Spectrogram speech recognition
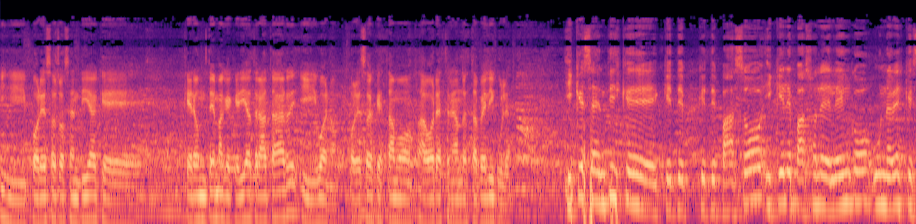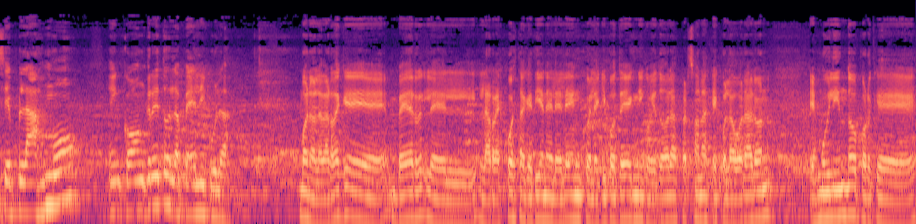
y por eso yo sentía que, que era un tema que quería tratar, y bueno, por eso es que estamos ahora estrenando esta película. ¿Y qué sentís que, que, te, que, te, pasó y qué le pasó al elenco una vez que se plasmó en concreto la película? Bueno, la verdad que ver la respuesta que tiene el elenco, el equipo técnico y todas las personas que colaboraron es muy lindo porque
